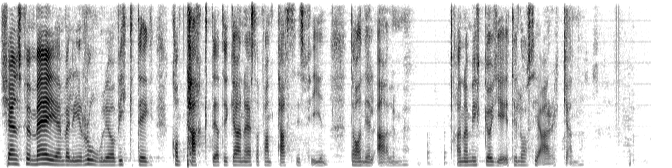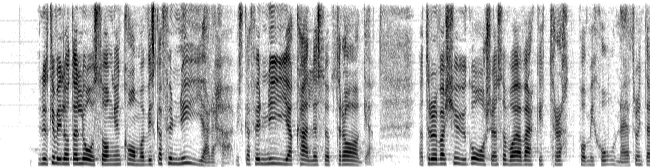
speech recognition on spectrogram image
känns för mig en väldigt rolig och viktig kontakt. Jag tycker han är så fantastiskt fin, Daniel Alm. Han har mycket att ge till oss i arken. Nu ska vi låta lovsången komma och vi ska förnya det här. Vi ska förnya kallelseuppdraget. Jag tror det var 20 år sedan så var jag verkligen trött på missionen. Jag tror inte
